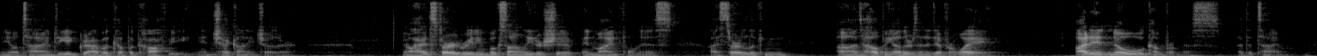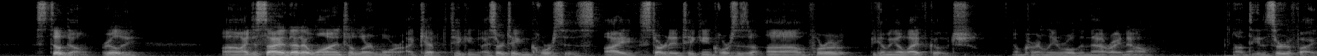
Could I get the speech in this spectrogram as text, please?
You know time to get grab a cup of coffee and check on each other. You know i had started reading books on leadership and mindfulness. I started looking uh, to helping others in a different way. I didn't know what would come from this at the time. Still don't really. Uh, i decided that i wanted to learn more. I kept taking i started taking courses. I started taking courses uh, for becoming a life coach. I'm currently enrolled in that right now um, to get it certified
